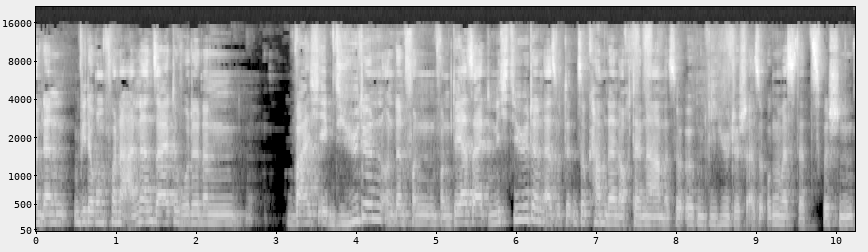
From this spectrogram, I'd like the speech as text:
Und dann wiederum von der anderen Seite wurde dann war ich eben die Jüdin und dann von, von der Seite nicht Jüdin. Also so kam dann auch der Name, so irgendwie jüdisch, also irgendwas dazwischen.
